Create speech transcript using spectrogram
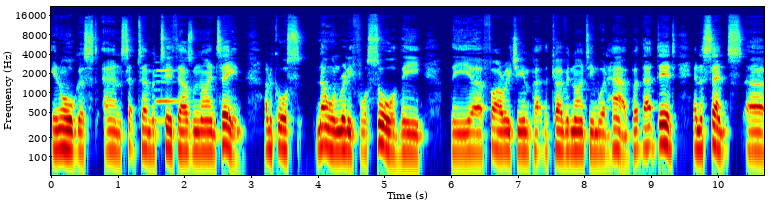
in August and September 2019, and of course, no one really foresaw the the uh, far-reaching impact that COVID nineteen would have, but that did, in a sense, uh,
